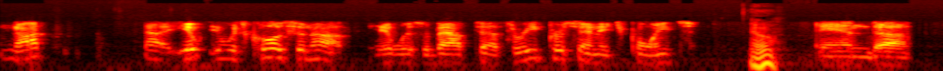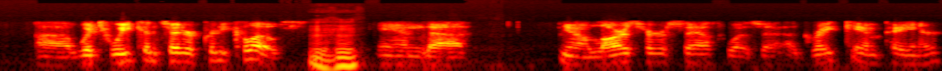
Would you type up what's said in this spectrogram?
not. Uh, it, it, was close enough. It was about uh, three percentage points. Oh. And uh, uh, which we consider pretty close. Mm-hmm. And uh, you know, Lars Herseth was a, a great campaigner.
